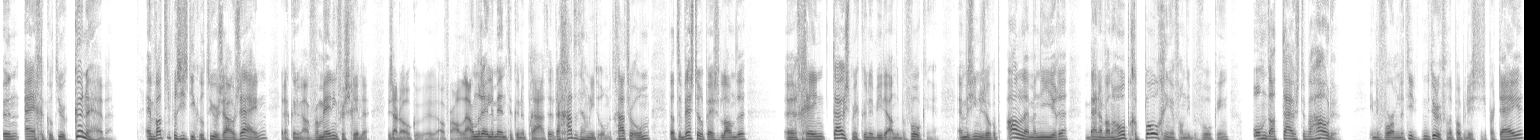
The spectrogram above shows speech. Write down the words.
een eigen cultuur kunnen hebben. En wat die precies die cultuur zou zijn, daar kunnen we over van mening verschillen. We zouden ook eh, over allerlei andere elementen kunnen praten. Daar gaat het helemaal niet om. Het gaat erom dat de West-Europese landen uh, geen thuis meer kunnen bieden aan de bevolkingen. En we zien dus ook op allerlei manieren bijna wanhopige pogingen van die bevolking om dat thuis te behouden in de vorm natuurlijk van de populistische partijen...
